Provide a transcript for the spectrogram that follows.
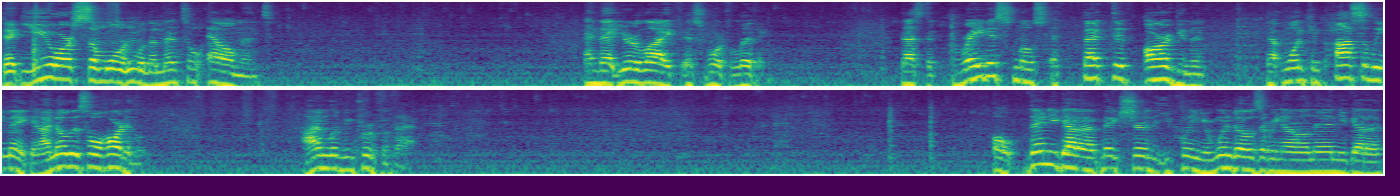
that you are someone with a mental ailment and that your life is worth living. That's the greatest, most effective argument that one can possibly make. And I know this wholeheartedly. I'm living proof of that. Oh, then you gotta make sure that you clean your windows every now and then. You gotta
